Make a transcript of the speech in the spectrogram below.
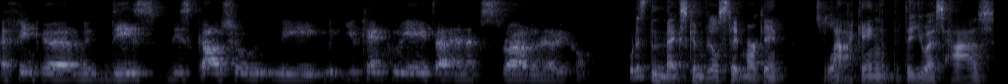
I think uh, with this this culture, we, we you can create a, an extraordinary company. What is the Mexican real estate market lacking that the US has?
